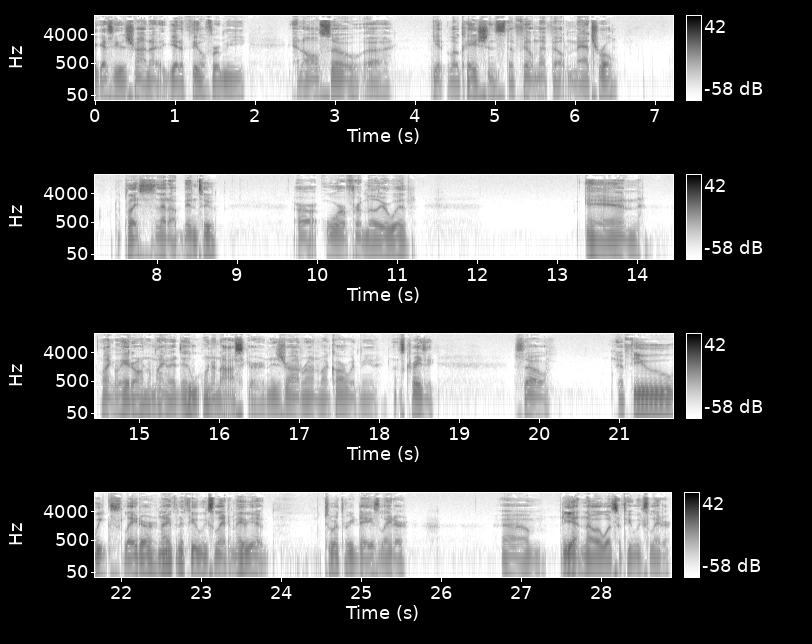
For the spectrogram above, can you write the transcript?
I guess he was trying to get a feel for me, and also uh, get locations to film that felt natural, places that I've been to or were familiar with. And like later on, I'm like, I do want an Oscar, and he's driving around in my car with me. That's crazy. So, a few weeks later, not even a few weeks later, maybe a, two or three days later. Um, yeah, no, it was a few weeks later.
